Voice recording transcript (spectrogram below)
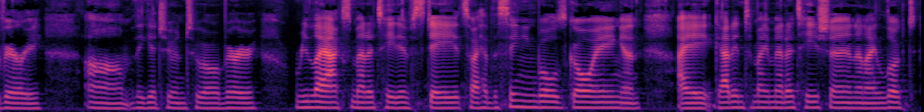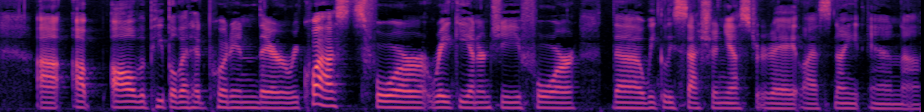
very um, they get you into a very relaxed meditative state. So I had the singing bowls going and I got into my meditation and I looked uh, up all the people that had put in their requests for Reiki energy for the weekly session yesterday, last night, and uh,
